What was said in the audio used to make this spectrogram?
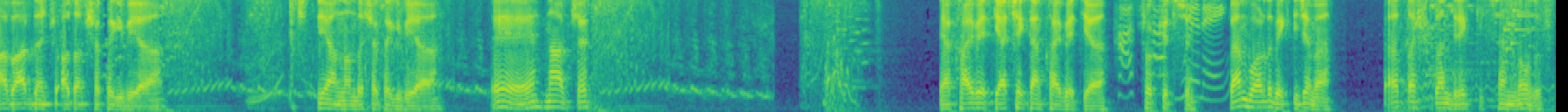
Abi harbiden şu adam şaka gibi ya. Ciddi anlamda şaka gibi ya. Ee ne yapacak? Ya kaybet gerçekten kaybet ya. Çok kötüsün. Ben bu arada bekleyeceğim ha. Ben hatta şuradan direkt gitsem ne olur?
